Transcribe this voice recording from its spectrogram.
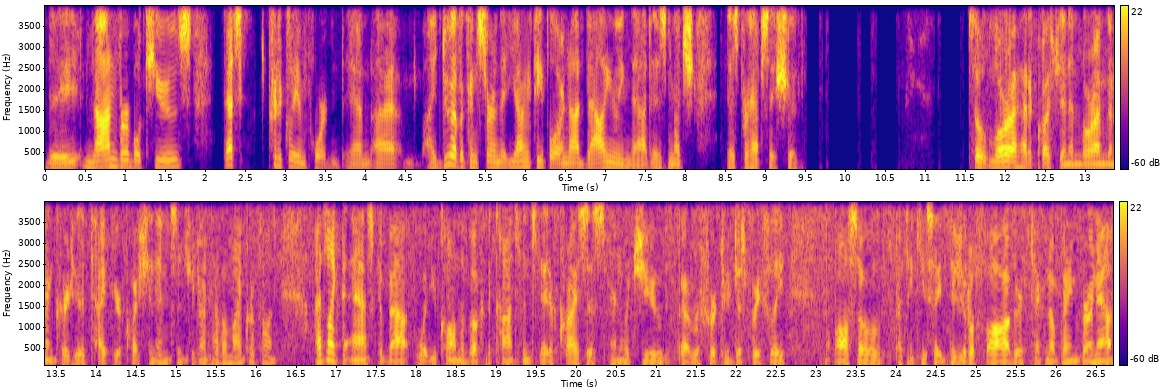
the nonverbal cues, that's critically important. And uh, I do have a concern that young people are not valuing that as much as perhaps they should. So Laura had a question, and Laura, I'm going to encourage you to type your question in since you don't have a microphone. I'd like to ask about what you call in the book the constant state of crisis, and which you uh, refer to just briefly. Also, I think you say digital fog or techno-brain burnout.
